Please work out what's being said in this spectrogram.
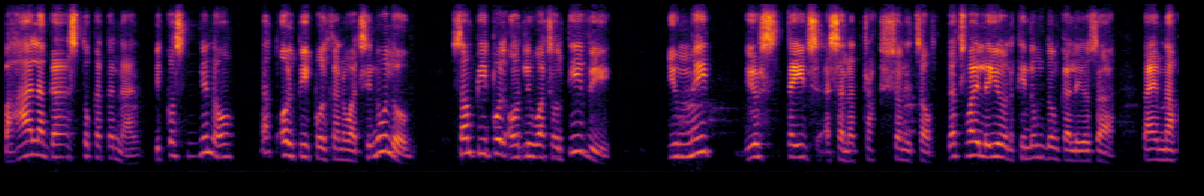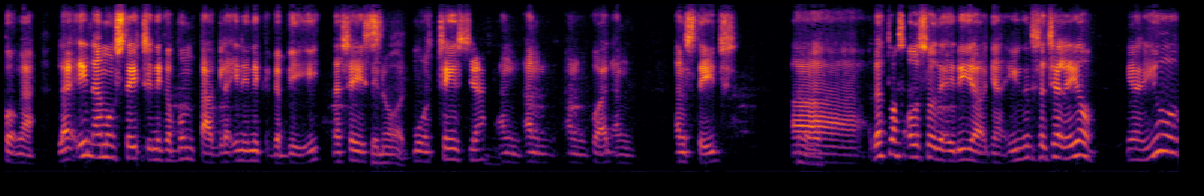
Bahala gasto ka tanan because, you know, not all people can watch sinulog. Some people only watch on TV. You make your stage as an attraction itself. That's why Leo, kinumdum ka Leo sa time nako nga lain among stage ini kabuntag lain ini kagabi na siya mo change niya ang ang ang kuan ang ang stage uh, that was also the idea niya yung sa Leo yeah you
